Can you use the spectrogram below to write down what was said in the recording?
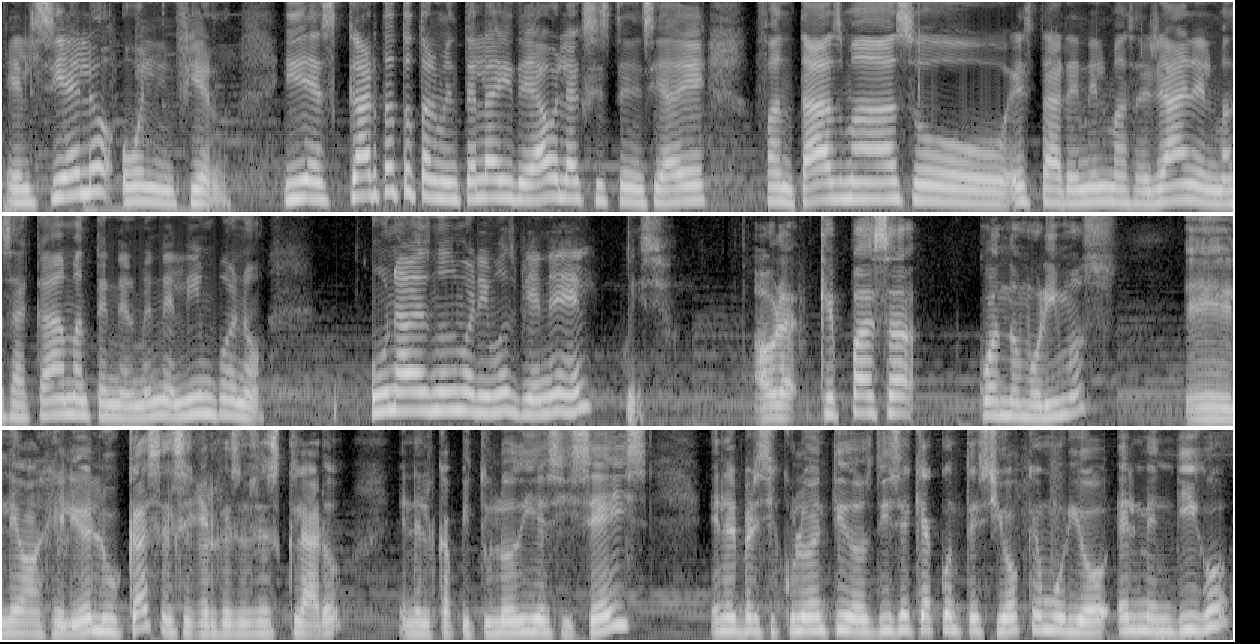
el cielo o el infierno. Y descarta totalmente la idea o la existencia de fantasmas o estar en el más allá, en el más acá, mantenerme en el limbo, no. Una vez nos morimos viene el juicio. Ahora, ¿qué pasa cuando morimos? Eh, El Evangelio de Lucas, el Señor Jesús es claro, en el capítulo 16, en el versículo 22 dice que aconteció que murió el mendigo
